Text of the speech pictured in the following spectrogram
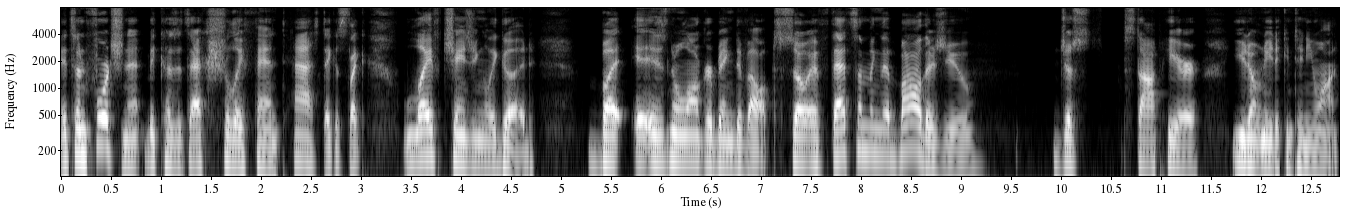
It's unfortunate because it's actually fantastic. It's like life changingly good but it is no longer being developed. So if that's something that bothers you, just stop here. You don't need to continue on.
